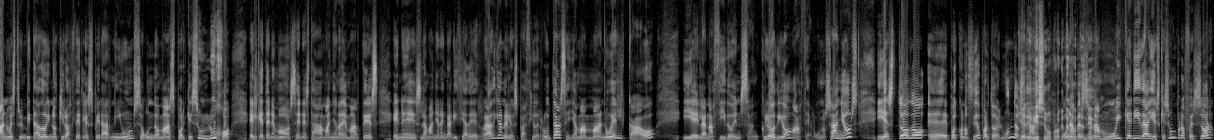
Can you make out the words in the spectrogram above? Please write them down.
a nuestro invitado y no quiero hacerle esperar ni un segundo más porque es un lujo el que tenemos en esta mañana de martes en Es la Mañana en Galicia de Radio, en el espacio de ruta. Se llama Manuel Cao y él ha nacido en San Clodio hace algunos años y es todo eh, por- conocido por todo el mundo. Es una- Queridísimo, por lo que Una tengo persona entendido. muy querida y es que es un profesor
